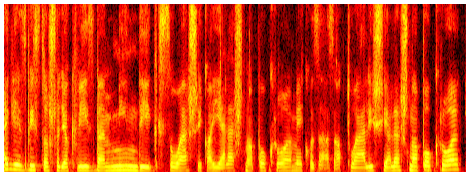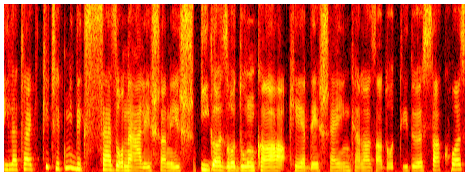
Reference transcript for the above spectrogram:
Egész biztos, hogy a kvízben mindig szó esik a jeles napokról, méghozzá az aktuális jeles napokról, illetve egy kicsit mindig szezonálisan is igazodunk a kérdéseinkkel az adott időszakhoz.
